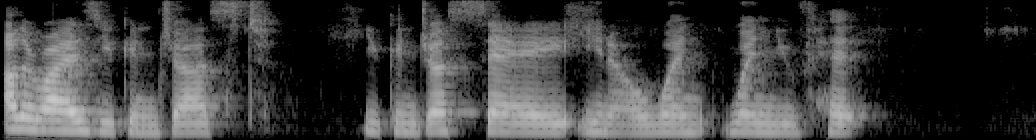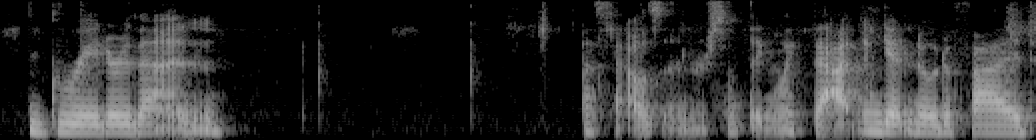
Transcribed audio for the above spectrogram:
Otherwise, you can just you can just say, you know, when when you've hit greater than a thousand or something like that and get notified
